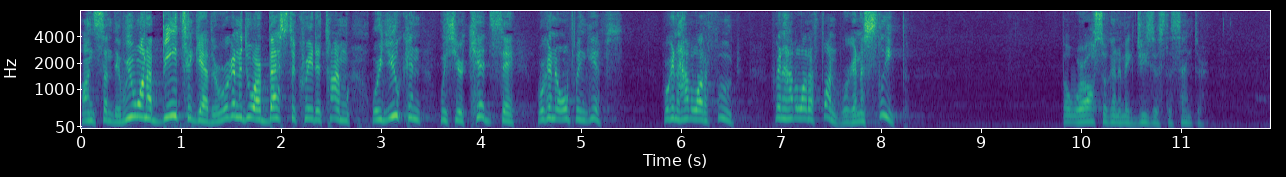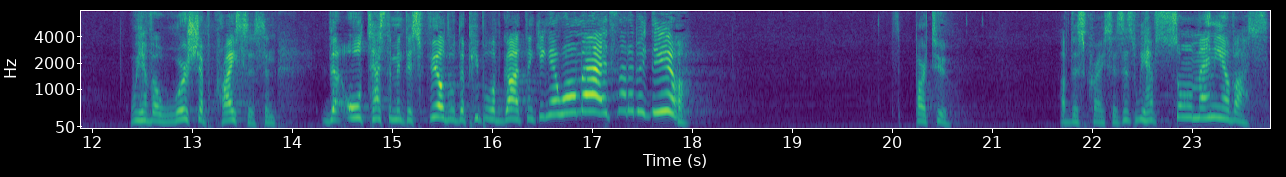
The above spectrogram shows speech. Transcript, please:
on Sunday. We want to be together. We're going to do our best to create a time where you can, with your kids, say, We're going to open gifts. We're going to have a lot of food. We're going to have a lot of fun. We're going to sleep. But we're also going to make Jesus the center. We have a worship crisis, and the Old Testament is filled with the people of God thinking, It won't matter. It's not a big deal. It's part two of this crisis is we have so many of us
